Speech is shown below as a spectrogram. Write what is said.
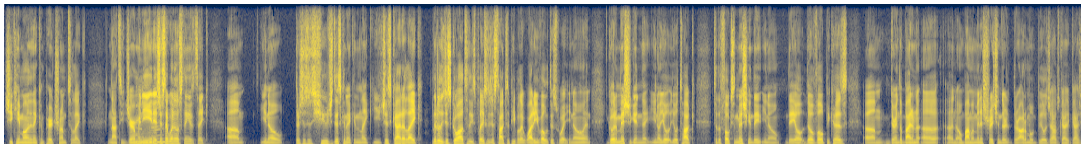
she came on and then compared Trump to like Nazi Germany, mm-hmm. and it's just mm-hmm. like one of those things. It's like um, you know, there's just this huge disconnect, and like you just gotta like literally just go out to these places, just talk to people. Like, why do you vote this way? You know, and you go to Michigan. That you know, you'll you'll talk to the folks in Michigan. They you know they'll they'll vote because um, during the Biden uh, and Obama administration, their their automobile jobs got, got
